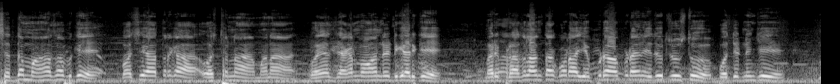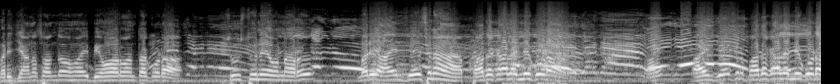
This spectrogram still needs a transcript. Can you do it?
సిద్ధం మహాసభకి బస్సు యాత్రగా వస్తున్న మన వైఎస్ జగన్మోహన్ రెడ్డి గారికి మరి ప్రజలంతా కూడా ఎప్పుడప్పుడైనా ఎదురు చూస్తూ పొద్దుటి నుంచి మరి జన సందోహం భీమవరం అంతా కూడా చూస్తూనే ఉన్నారు. మరి ఆయన చేసిన పథకాలన్నీ కూడా ఆయన చేసిన పథకాలన్నీ కూడా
